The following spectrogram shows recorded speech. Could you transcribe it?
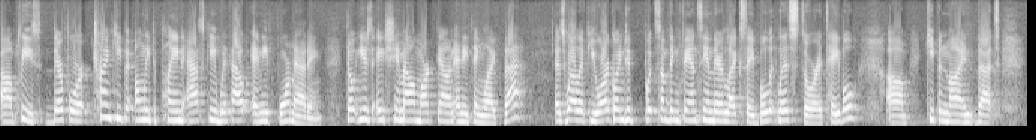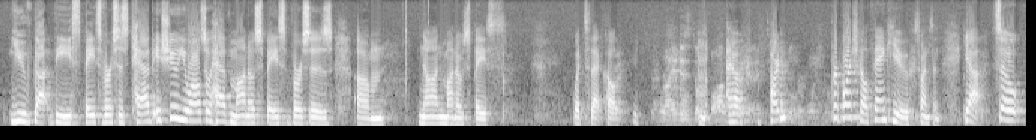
Um, please, therefore, try and keep it only to plain ASCII without any formatting. Don't use HTML, Markdown, anything like that. As well, if you are going to put something fancy in there, like say bullet lists or a table, um, keep in mind that you've got the space versus tab issue. You also have monospace versus um, non-monospace, what's that called? Uh, pardon? Proportional, thank you, Swenson. Yeah, so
